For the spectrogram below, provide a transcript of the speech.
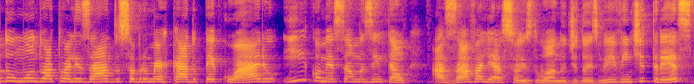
Todo mundo atualizado sobre o mercado pecuário e começamos então as avaliações do ano de 2023.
